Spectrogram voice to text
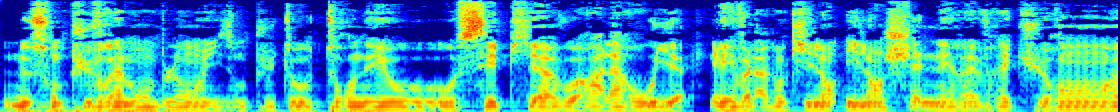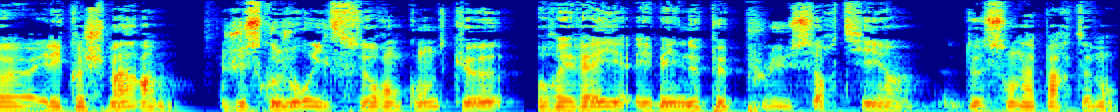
ne sont plus vraiment blancs, ils ont plutôt tourné au, au sépia, voire à la rouille. Et voilà, donc il, en- il enchaîne les rêves récurrents euh, et les cauchemars jusqu'au jour où il se rend compte que au réveil, eh bien, il ne peut plus sortir de son appartement.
